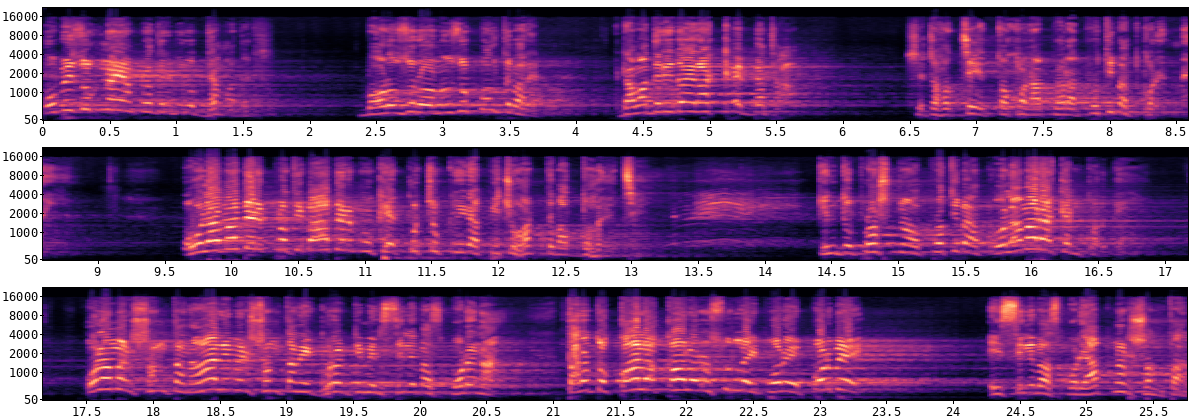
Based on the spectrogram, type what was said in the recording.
অভিযোগ নাই আপনাদের বিরুদ্ধে আমাদের। বড় জোর অনুযোগ বলতে পারেন এটা আমাদের হৃদয়ের আক্ষেপ, ব্যথা। সেটা হচ্ছে, তখন আপনারা প্রতিবাদ করেন নাই। ওলামাদের প্রতিবাদের মুখে কুচুকরিরা পিছু হটতে বাধ্য হয়েছে। কিন্তু প্রশ্ন, প্রতিবাদ ওলামারা কেন করবে? ওলামার সন্তান, আলেমের সন্তানে ঘোড়ার টিমের সিলেবাস পড়ে না। তারা তো কলা কলা রসুল্লাই পড়ে, পড়বে। এই সিলেবাস পড়ে আপনার সন্তান।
